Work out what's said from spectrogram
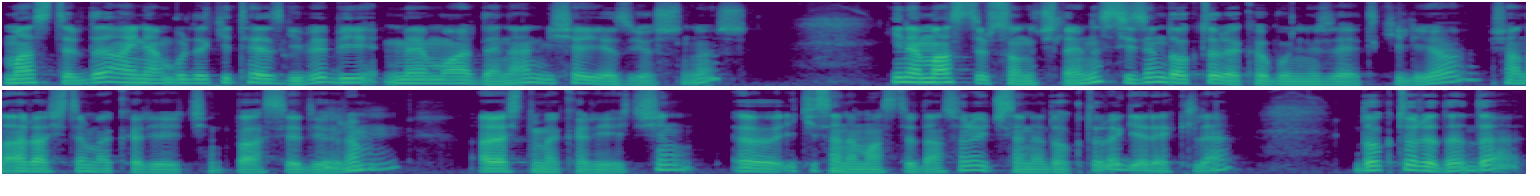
Master'da aynen buradaki tez gibi bir memuar denen bir şey yazıyorsunuz. Yine master sonuçlarınız sizin doktora kabulünüzü etkiliyor. Şu anda araştırma kariyeri için bahsediyorum. Hı hı. Araştırma kariyeri için e, iki sene master'dan sonra üç sene doktora gerekli. Doktorada da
